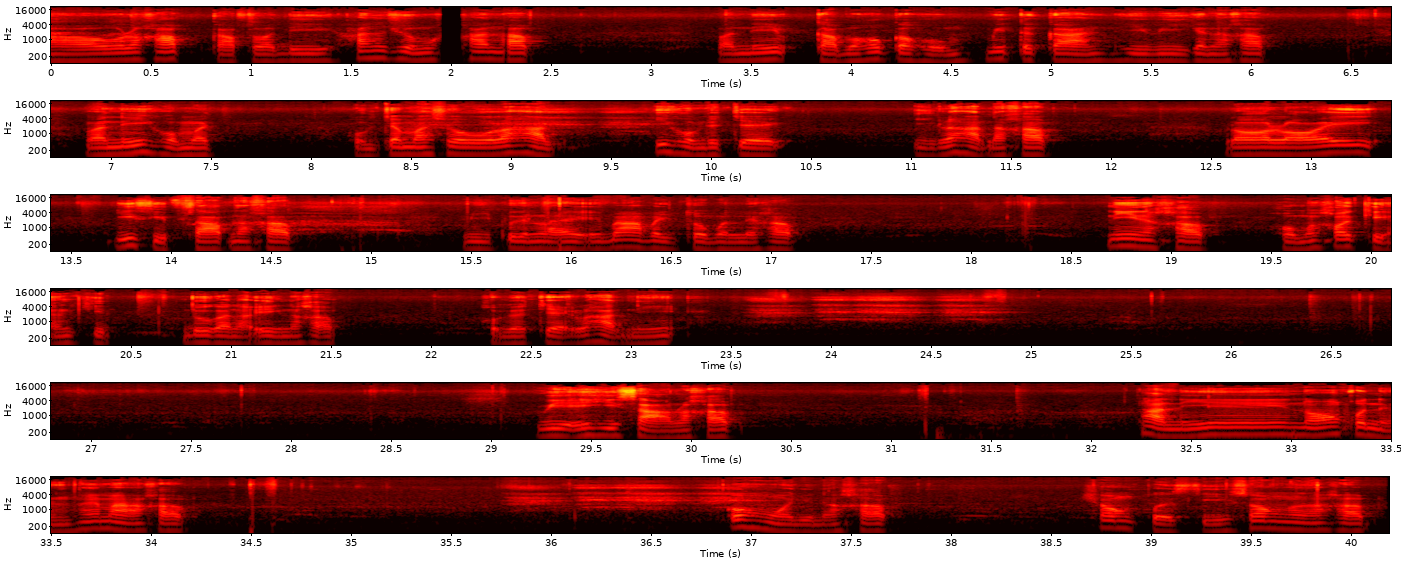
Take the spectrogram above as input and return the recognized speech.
เอาแล้วครับกลับสวัสดีท่านผู้ชมทุกท่านครับ วันนี้กลับมาพบกับผมมิตรการทีวีกันนะครับ วันนี้ผมมาผมจะมาโชว์รหัสที่ผมจะแจกอีกรหัสนะครับ รอร้อยยี่สิบซับนะครับ มีปืนอะไรบ้างไปชมกันเลยครับ นี่นะครับ ผมไม่ค่อยเก่งอังกฤษดูกันเอาเองนะครับ ผมจะแจกรหัสนี้ VAT สามนะครับรหัสนี้น้องคนหนึ่งให้มาครับ ก็โหดอยู่นะครับ ช่องเปิดสีช่องแล้วนะครับ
